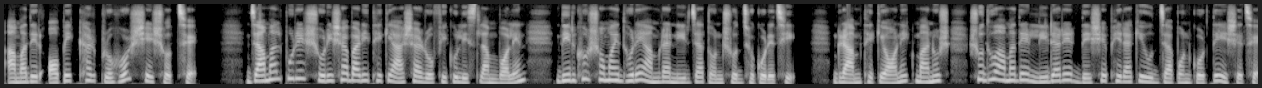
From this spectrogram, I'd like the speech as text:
আমাদের অপেক্ষার প্রহর শেষ হচ্ছে। জামালপুরের সরিষাবাড়ি থেকে আসা রফিকুল ইসলাম বলেন, দীর্ঘ সময় ধরে আমরা নির্যাতন সহ্য করেছি। গ্রাম থেকে অনেক মানুষ শুধু আমাদের লিডারের দেশে ফেরাকে উদযাপন করতে এসেছে।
